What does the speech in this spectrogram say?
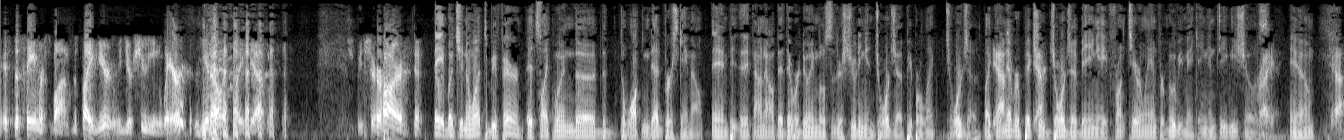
It's the same response. It's like you're you're shooting where? You know? It's like yeah. We sure are. Hey, but you know what? To be fair, it's like when the the, the Walking Dead first came out, and pe- they found out that they were doing most of their shooting in Georgia. People were like, Georgia? Like Yeah. they never pictured Yeah. Georgia being a frontier land for movie making and TV shows. Right. You know. yeah.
